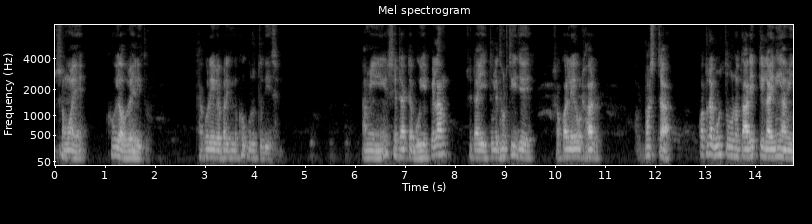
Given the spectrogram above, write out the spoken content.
সময়ে খুবই অবহেলিত। ঠাকুর এই ব্যাপারে কিন্তু খুব গুরুত্ব দিয়েছেন। আমি সেটা একটা বইয়ে পেলাম, সেটাই তুলে ধরছি যে সকালে ওঠার অভ্যাসটা কতটা গুরুত্বপূর্ণ তার একটি লাইনেই আমি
